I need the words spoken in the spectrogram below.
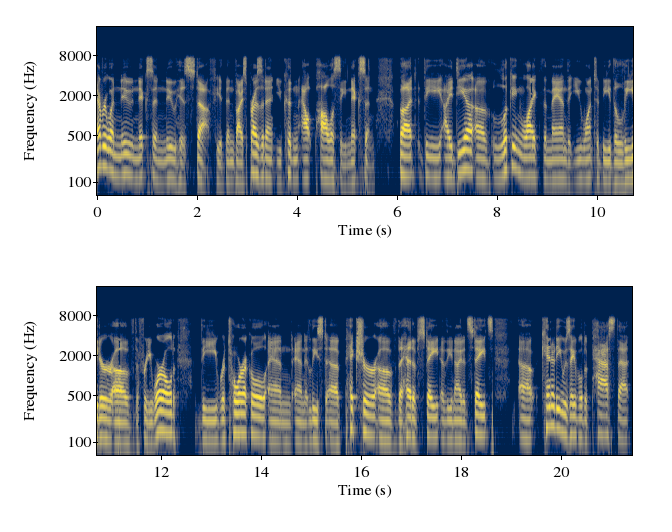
everyone knew Nixon knew his stuff. He had been vice president. You couldn't out policy Nixon. But the idea of looking like the man that you want to be the leader of the free world, the rhetorical and and at least a picture of the head of state of the United States, uh, Kennedy was able to pass that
